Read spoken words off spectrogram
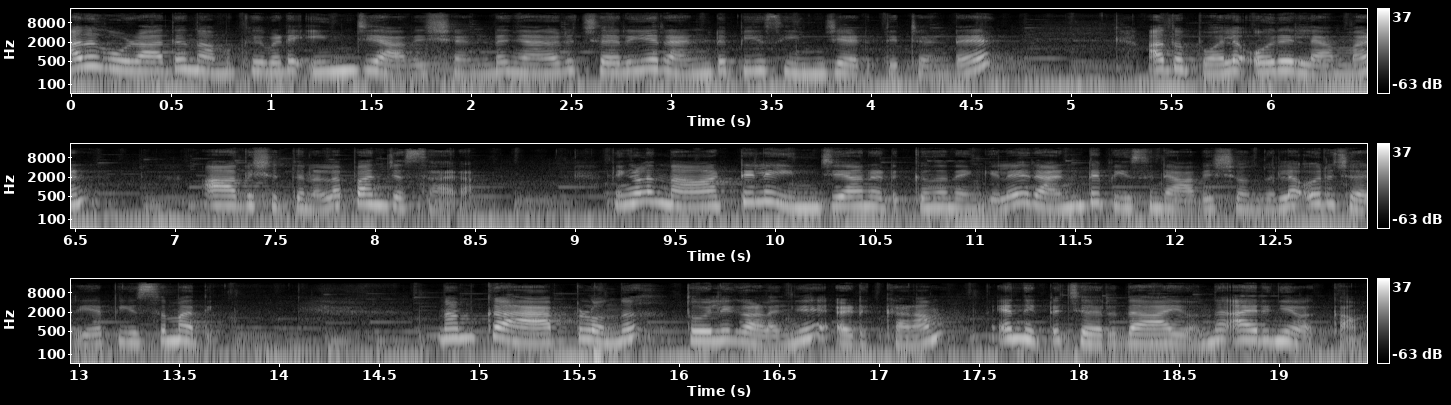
അതുകൂടാതെ നമുക്കിവിടെ ഇഞ്ചി ആവശ്യമുണ്ട്. ഞാനൊരു ചെറിയ രണ്ട് പീസ് ഇഞ്ചി എടുത്തിട്ടുണ്ട്. അതുപോലെ ഒരു ലെമൺ ആവശ്യത്തിനുള്ള പഞ്ചസാര. നിങ്ങൾ നാട്ടിലെ ഇഞ്ചിയാണ് എടുക്കുന്നതെങ്കിൽ രണ്ട് പീസിന്റെ ആവശ്യമൊന്നുമില്ല ഒരു ചെറിയ പീസ് മതി. നമുക്ക് ആപ്പിൾ ഒന്ന് തൊലി കളഞ്ഞ് എടുക്കണം എന്നിട്ട് ചെറുതായി ഒന്ന് അരിഞ്ഞു വെക്കാം.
